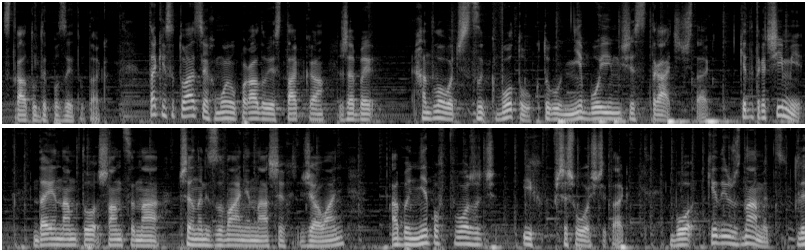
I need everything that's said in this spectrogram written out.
stratą depozytu, tak? W takich sytuacjach moją poradą jest taka, żeby handlować z kwotą, którą nie boimy się stracić, tak? Kiedy tracimy, daje nam to szansę na przeanalizowanie naszych działań, aby nie powtórzyć ich w przyszłości, tak? Bo kiedy już znamy, dla,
